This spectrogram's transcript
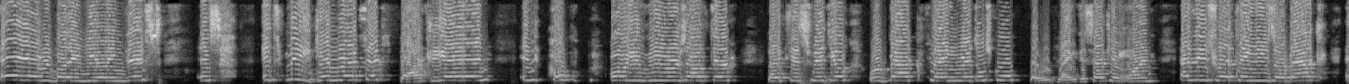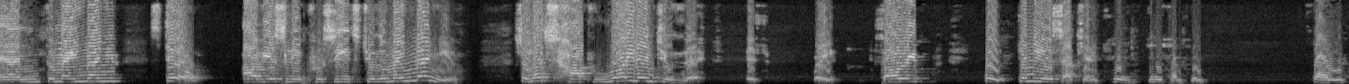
Hey everybody viewing this is it's me, GamerXX, back again. And hope all you viewers out there like this video. We're back playing Riddle School, but we're playing the second one. And these red thingies are back, and the main menu still obviously proceeds to the main menu. So let's hop right into this. Wait, sorry. Wait, give me a second to do something. Sorry.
